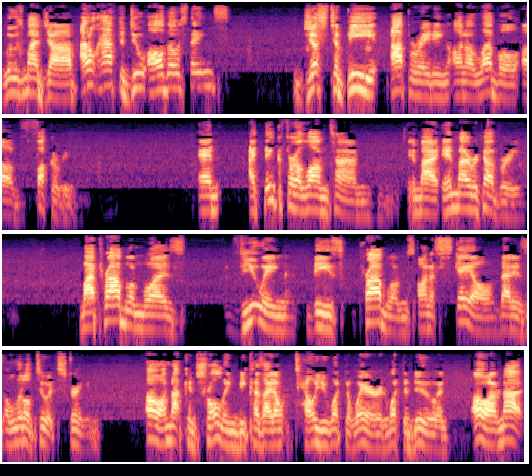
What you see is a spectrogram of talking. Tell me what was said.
lose my job. I don't have to do all those things just to be operating on a level of fuckery. And I think for a long time in my in my recovery, my problem was viewing these problems on a scale that is a little too extreme. Oh, I'm not controlling because I don't tell you what to wear and what to do. And oh, I'm not,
